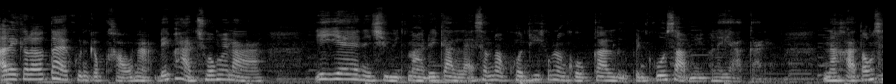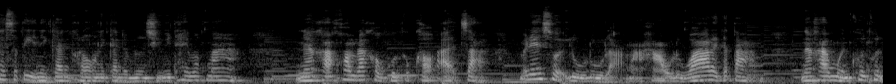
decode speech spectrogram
อะไรก็แล้วแต่คุณกับเขาน่ะ ได้ผ่านช่วงเวลาแย่ๆในชีวิตมาด้วยกันและสำหรับคนที่กำลังคบกันหรือเป็นคู่สามีภรรยากัน นะคะ ต้องใช้สติในการครองในการดำเนินชีวิตให้มากๆนะคะ ความรักของคุณกับเขาอาจจะไม่ได้สวยหรูหรูหรามาเห่าหรือว่าอะไรก็ตามนะคะ เหมือนคนคน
